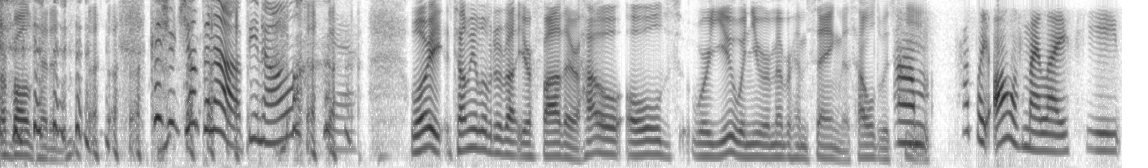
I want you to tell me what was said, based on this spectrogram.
or bald headed. Because you're jumping up, you know? yeah. Lori, tell me a little bit about your father. How old were you when you remember him saying this? How old was he? Um, probably all of my life, he.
